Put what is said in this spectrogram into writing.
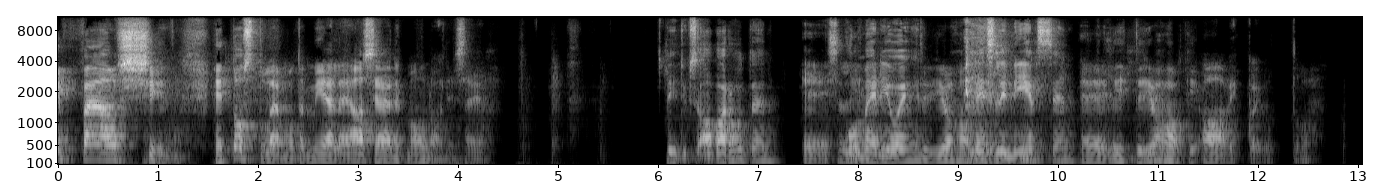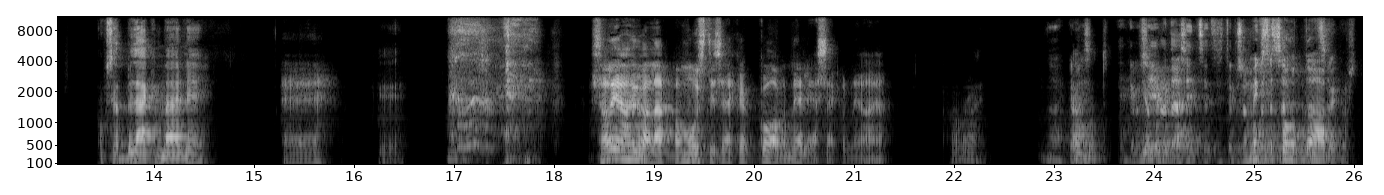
ain't found shit. Hei, tosta tulee muuten mieleen asia ja nyt mä unohdin sen jo. Liittyykö se avaruuteen? Ei, se Komedioihin? johonkin. Leslie Nielsen? Ei, liittyy johonkin aavikkojuttuun. Onko se Black Mane? Ei. Okay. Se oli ihan hyvä läppä. Muisti se ehkä kolme, neljä sekunnin ajan. Alright. No, ehkä, No, me, mut- ehkä me siirrytään sitten, sit, sit, kun sä Miksi sä sä puhut puhut sen. aavikosta?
